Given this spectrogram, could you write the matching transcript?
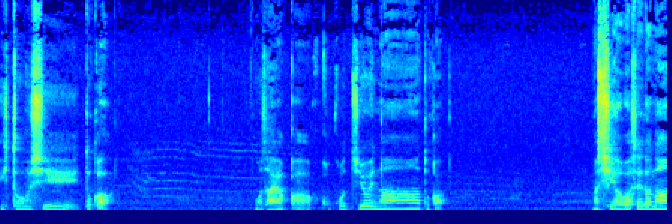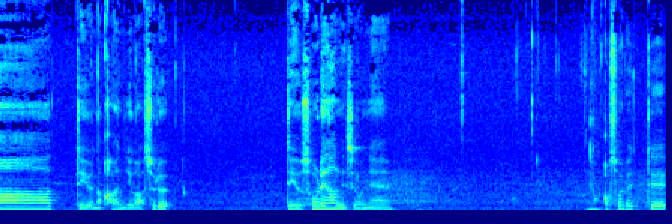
愛おしいとか穏やか心地よいなとか、まあ、幸せだなっていうような感じがするっていうそれなんですよね。なんかそれって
